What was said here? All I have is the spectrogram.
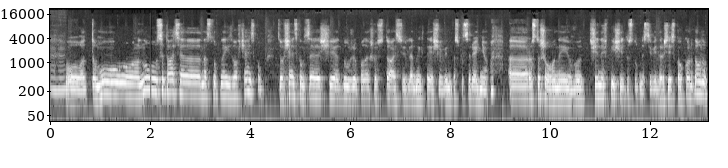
Угу. От, тому ну ситуація наступна із Вовчанськом. З Вовчанськом це ще дуже полегшує ситуацію для них, те, що він безпосередньо е, розташований в чи не в пішій доступності від російського кордону.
